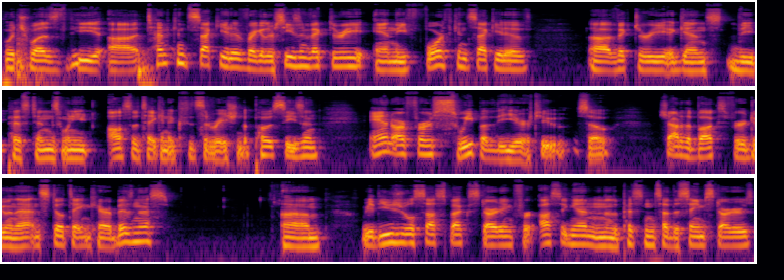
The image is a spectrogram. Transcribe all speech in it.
which was the uh, 10th consecutive regular season victory and the fourth consecutive uh, victory against the Pistons when you also take into consideration the postseason and our first sweep of the year too. So shout out to the Bucks for doing that and still taking care of business. Um, we had the usual suspects starting for us again, and the Pistons had the same starters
